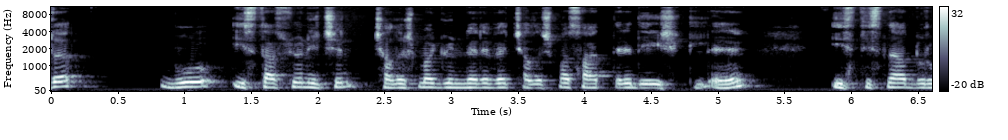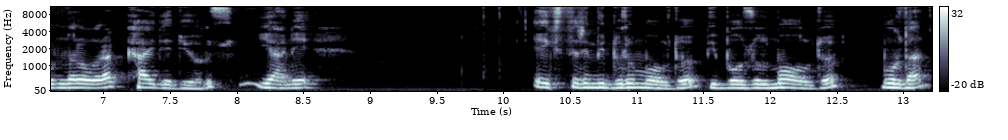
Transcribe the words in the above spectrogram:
da bu istasyon için çalışma günleri ve çalışma saatleri değişikliği istisna durumları olarak kaydediyoruz. Yani ekstrem bir durum oldu, bir bozulma oldu. Buradan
